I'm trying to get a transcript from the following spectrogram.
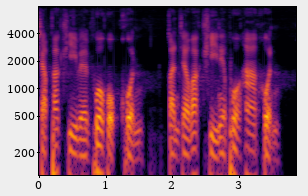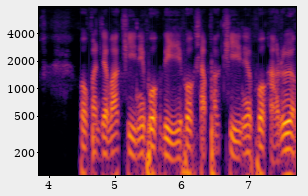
ฉับพักคีเป็นพวกหกคน ปัญจวัคคีเนี่ยพวกห้าคน วกปัญจวัคคีนี่พวกดี พวกฉับพักคีเนี่ยพวกหาเรื่อง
